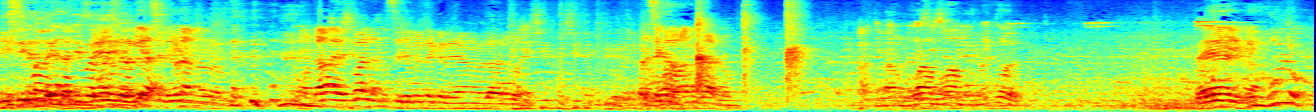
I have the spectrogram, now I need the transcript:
Y si no, está ni medio. Seguía celebrándolo. Como estaba de espalda, no se dio cuenta que le habían hablado. No es 100% que Parece que lo van a anular, ¿no? Va a tomar Vamos, vamos, vamos, gol. Oye, Verga. un gol, loco.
